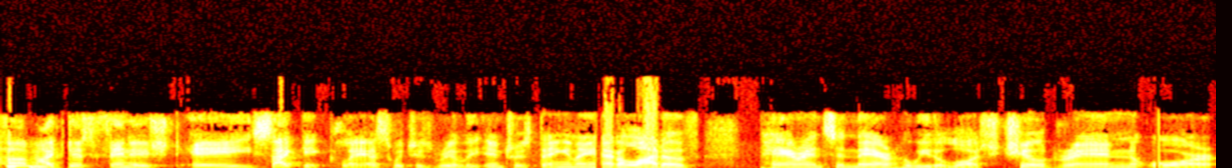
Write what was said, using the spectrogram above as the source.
um, I just finished a psychic class, which is really interesting, and I had a lot of parents in there who either lost children or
